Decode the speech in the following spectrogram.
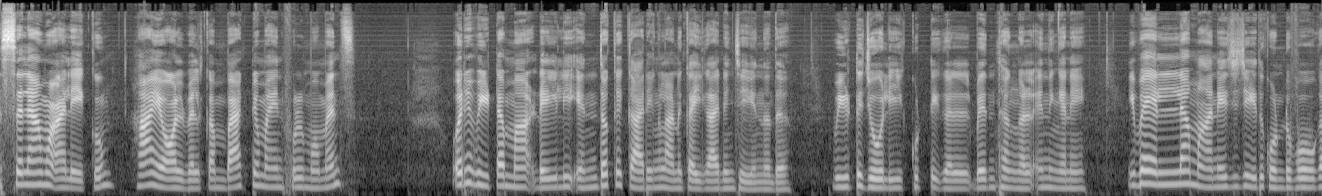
അസ്സലാമു അലൈക്കും hi all welcome back to mindful moments ഒരു വീട്ടമ്മ ഡെയിലി എന്തൊക്കെ കാര്യങ്ങളാണ് കൈകാര്യം ചെയ്യുന്നത്? വീട്ടുജോലി കുട്ടികൾ ബന്ധങ്ങൾ എന്നിങ്ങനെ ഇവയെല്ലാം മാനേജ് ചെയ്ത് കൊണ്ടുപോവുക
